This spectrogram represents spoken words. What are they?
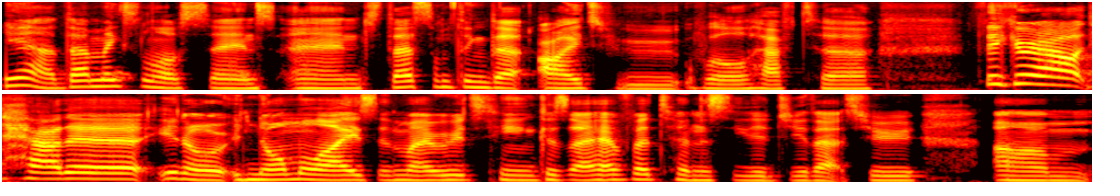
Yeah, that makes a lot of sense. And that's something that I too will have to figure out how to you know normalize in my routine because i have a tendency to do that too. Um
